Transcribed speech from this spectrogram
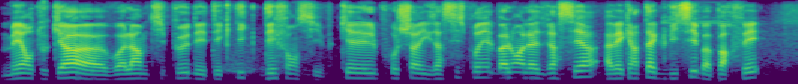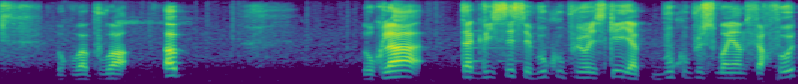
Mais en tout cas, euh, voilà un petit peu des techniques défensives. Quel est le prochain exercice? Prenez le ballon à l'adversaire avec un tacle glissé, bah parfait. Donc on va pouvoir, hop. Donc là, tacle glissé, c'est beaucoup plus risqué, il y a beaucoup plus moyen de faire faute.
